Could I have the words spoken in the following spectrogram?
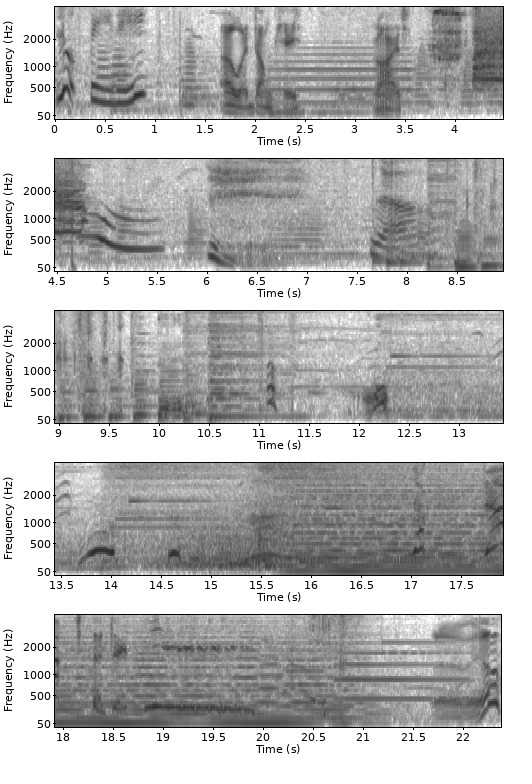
Look, Beanie. oh, a donkey. Right. Oh. oh. Look, that Teddy. There we are.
